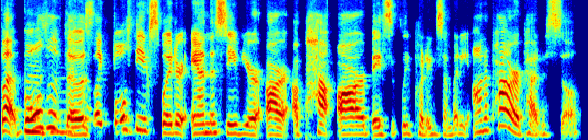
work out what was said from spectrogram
But both mm-hmm. of those, like both the exploiter and the savior, are a po- are basically putting somebody on a power pedestal.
